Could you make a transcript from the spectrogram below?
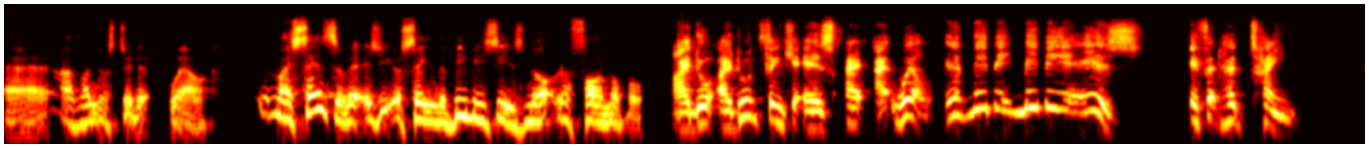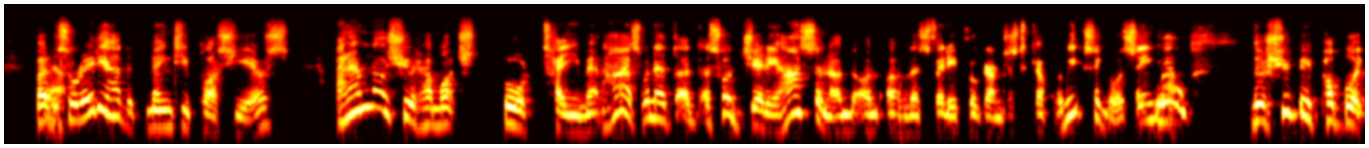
Uh, I've understood it well. My sense of it is that you're saying the BBC is not reformable. I don't. I don't think it is. I, I, well, maybe maybe it is if it had time, but yeah. it's already had 90 plus years. And I'm not sure how much more time it has. When I, I saw Gerry Hassan on, on, on, this very program just a couple of weeks ago saying, yeah. well, there should be public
